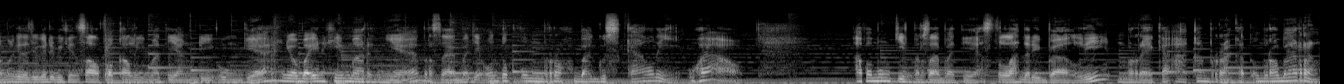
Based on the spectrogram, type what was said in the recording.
namun kita juga dibikin salvo kalimat yang diunggah. Nyobain himarnya persahabat ya untuk umroh bagus sekali. Wow. Apa mungkin persahabat ya setelah dari Bali mereka akan berangkat umroh bareng?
